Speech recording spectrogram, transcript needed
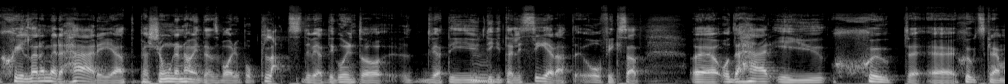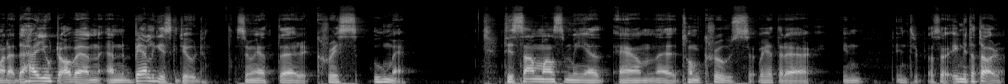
Skillnaden med det här är att personen har inte ens varit på plats. Du vet, det går inte att, du vet, det är ju Mm. digitaliserat och fixat. Eh, Och det här är ju sjukt, eh, sjukt skrämmande. Det här är gjort av en, en belgisk dude som heter Chris Ume. Tillsammans med en eh, Tom Cruise, vad heter det, In, inter, alltså, imitatör.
